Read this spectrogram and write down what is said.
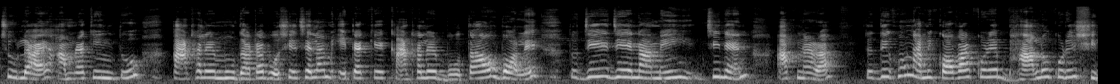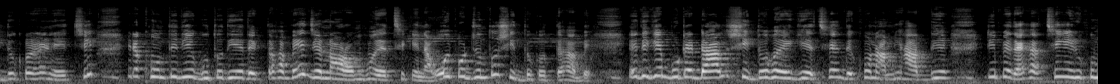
চুলায় আমরা কিন্তু কাঁঠালের মুদাটা বসিয়েছিলাম। এটাকে কাঁঠালের বোতাও বলে। তো যে যে নামেই চিনেন, আপনারা তো দেখুন, আমি কভার করে, ভালো করে সিদ্ধ করে নিচ্ছি এটা খুন্তি দিয়ে, গুঁতো দিয়ে দেখতে হবে যে নরম হয়েছে কিনা। ওই পর্যন্ত সিদ্ধ করতে হবে। এদিকে বুটের ডাল সিদ্ধ হয়ে গিয়েছে। দেখুন, আমি হাত দিয়ে টিপে দেখাচ্ছি, এরকম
